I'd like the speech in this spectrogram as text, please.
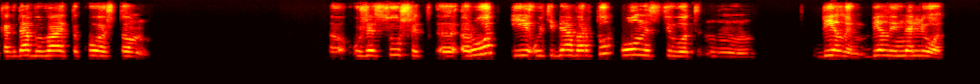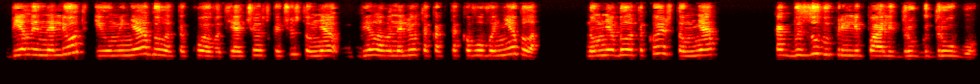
когда бывает такое, что уже сушит рот, и у тебя во рту полностью вот белым, белый налет. Белый налет, и у меня было такое, вот я четко чувствую, у меня белого налета как такового не было, но у меня было такое, что у меня как бы зубы прилипали друг к другу.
